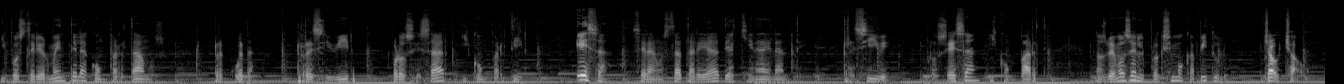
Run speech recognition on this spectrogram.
y posteriormente la compartamos. Recuerda, recibir, procesar y compartir esa será nuestra tarea de aquí en adelante. Recibe, procesa y comparte. Nos vemos en el próximo capítulo. Chao, chao.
